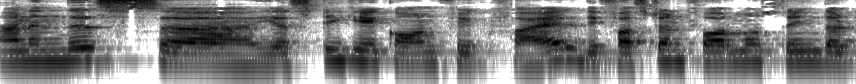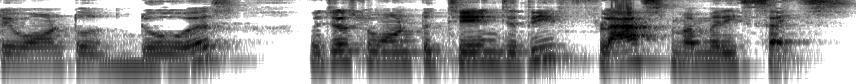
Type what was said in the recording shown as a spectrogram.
and in this uh, SDK config file the first and foremost thing that you want to do is we just want to change the flash memory size.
